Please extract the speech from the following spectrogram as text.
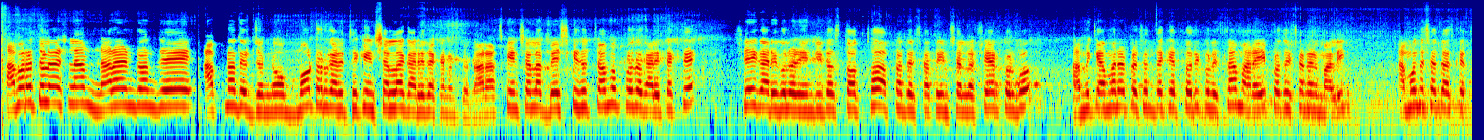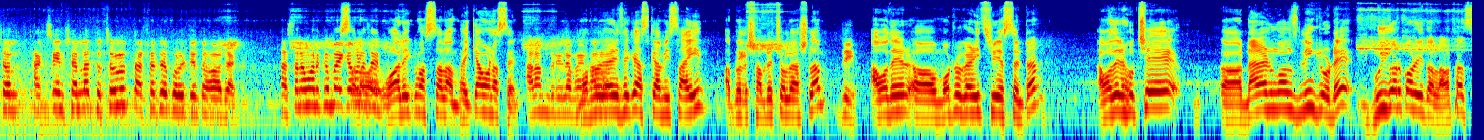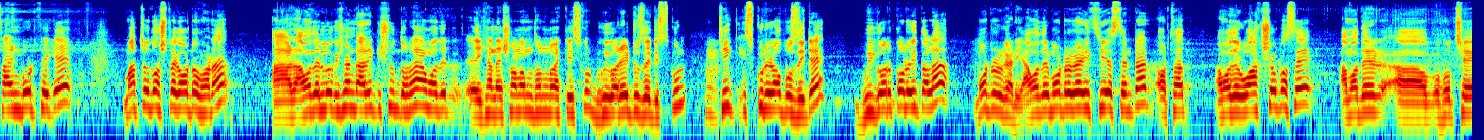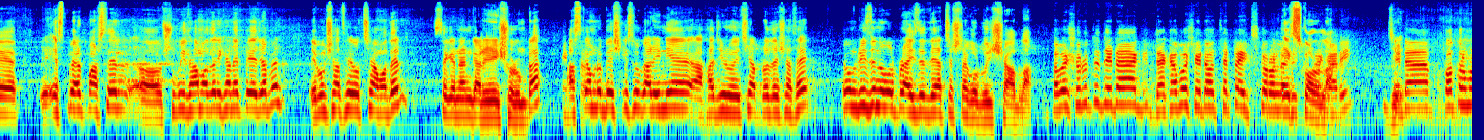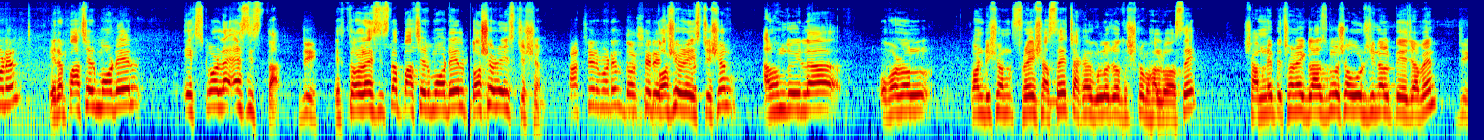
আবারও চলে আসলাম নারায়ণগঞ্জে আপনাদের জন্য মোটর গাড়ি থেকে ইনশাল্লাহ গাড়ি দেখানোর জন্য। আর আজকে ইনশাল্লাহ বেশ কিছু চমকপ্রদ গাড়ি থাকতে সেই গাড়িগুলোর ইন ডিটেলস তথ্য আপনাদের সাথে ইনশাল্লাহ শেয়ার করব। আমি ক্যামেরার পেছন থেকে তরিকুল ইসলাম আর এই প্রতিষ্ঠানের মালিক। আমাদের সাথে আজকে চল থাকছে ইনশাল্লাহ তো চলুন তার সাথে পরিচিত হওয়া যাক। আসসালামু আলাইকুম ভাই কেমন আছেন? ওয়ালাইকুম আসসালাম ভাই কেমন আছেন? আলহামদুলিল্লাহ ভাই মোটর গাড়ি থেকে আজকে আমি সাইদ আপনাদের সামনে চলে আসলাম। আমাদের মোটর গাড়ি থ্রি সেন্টার আমাদের হচ্ছে নারায়ণগঞ্জ লিঙ্ক রোডে ভুইগড় করিতলা অর্থাৎ সাইনবোর্ড থেকে মাত্র দশ টাকা অটো ভাড়া। আর আমাদের লোকেশনটা আরেকটু সুন্দর হয় আমাদের এখানে স্বনামধন্য একটা school Bhuigarh A to Z school ঠিক স্কুলের অপোজিটে ভুইগড় করইতলা মোটর গাড়ি। আমাদের মোটর গাড়ি থ্রি এস সেন্টার অর্থাৎ আমাদের ওয়ার্কশপ আছে আমাদের হচ্ছে স্পেয়ার পার্টসের সুবিধা আমাদের এখানে পেয়ে যাবেন এবং সাথে হচ্ছে আমাদের সেকেন্ড হ্যান্ড গাড়ির এই শোরুমটা আজকে আমরা বেশ কিছু গাড়ি নিয়ে হাজির হয়েছি আপনাদের সাথে। এবং রিজনেবল প্রাইসে দেওয়ার চেষ্টা করব ইনশাআল্লাহ। তবে শুরুতে যেটা দেখাবো সেটা হচ্ছে একটা এক্স করোলা Corolla, গাড়ি। এটা কত মডেল এটা পাঁচের মডেল এক্স করলা অ্যাসিস্তা জি। এক্স করলা অ্যাসিস্তা পাঁচের মডেল দশের রেজিস্ট্রেশন পাঁচের মডেল দশের দশের রেজিস্ট্রেশন আলহামদুলিল্লাহ ওভারঅল কন্ডিশন ফ্রেশ আছে চাকাগুলো যথেষ্ট ভালো আছে। সামনে পেছনে গ্লাসগুলো সব অরিজিনাল পেয়ে যাবেন। জি।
